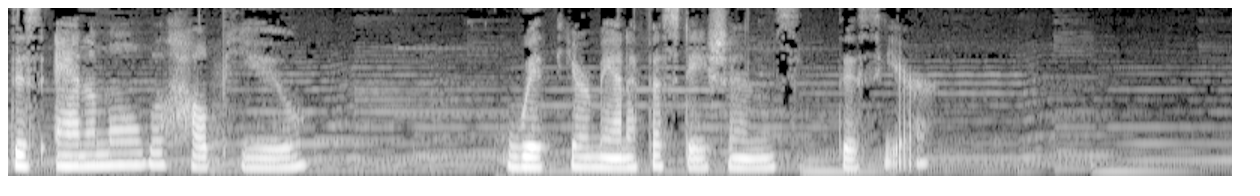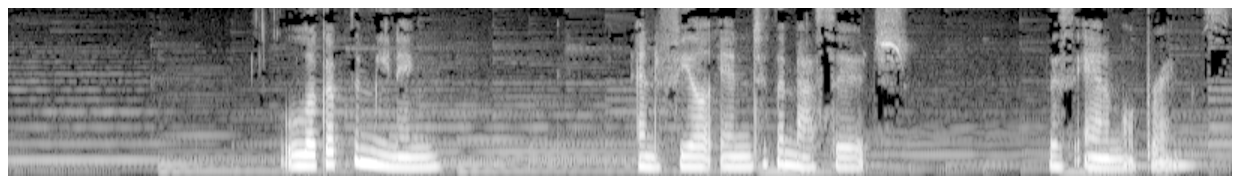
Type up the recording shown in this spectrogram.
This animal will help you with your manifestations this year. Look up the meaning and feel into the message this animal brings.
